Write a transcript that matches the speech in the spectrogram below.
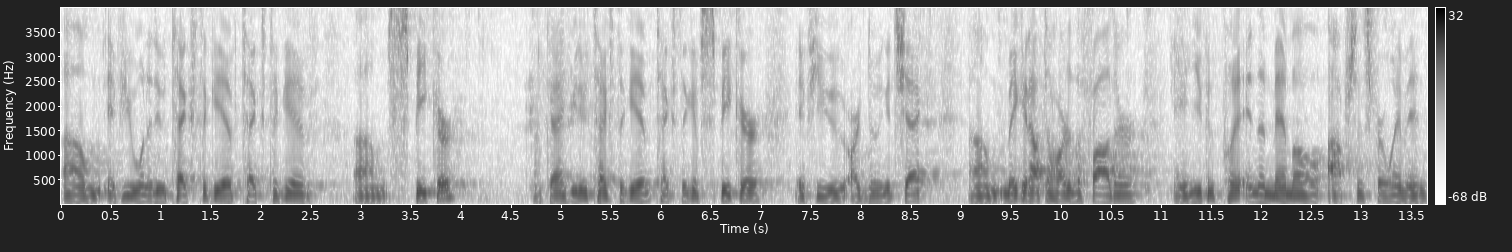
um, if you want to do text to give, text to give um, speaker. Okay, if you do text to give, text to give speaker. If you are doing a check, um, make it out to Heart of the Father, and you can put in the memo options for women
